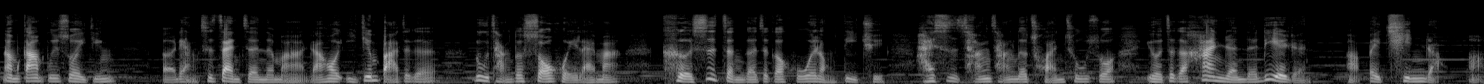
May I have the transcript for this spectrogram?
那我们刚刚不是说已经呃两次战争了吗？然后已经把这个鹿场都收回来吗？可是整个这个虎尾陇地区还是常常的传出说有这个汉人的猎人啊被侵扰啊，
